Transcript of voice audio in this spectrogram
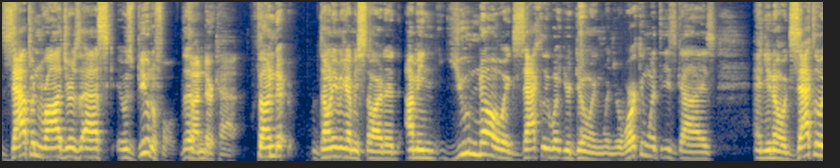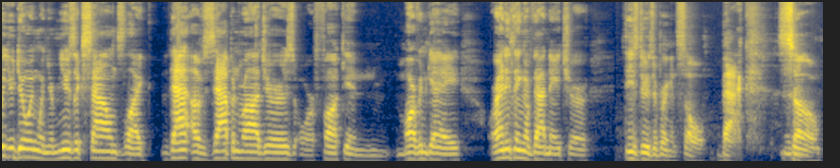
Zapp and Rogers esque. It was beautiful. The- Thundercat. Thunder. Don't even get me started. I mean, you know exactly what you're doing when you're working with these guys, and you know exactly what you're doing when your music sounds like that of Zapp and Rogers or fucking Marvin Gaye or anything of that nature. These dudes are bringing soul back. So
